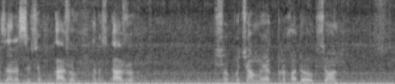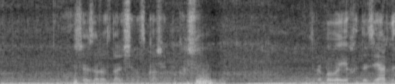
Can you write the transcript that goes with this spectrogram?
Зараз все покажу, розкажу що по чому, як проходив аукціон. Все зараз далі розкажу і покажу. Треба виїхати з ярди.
